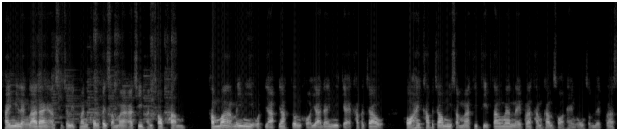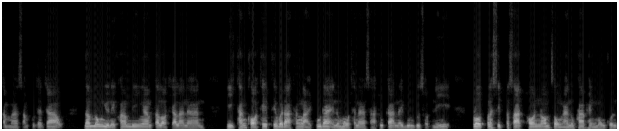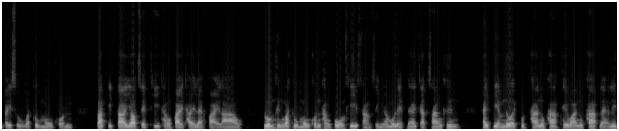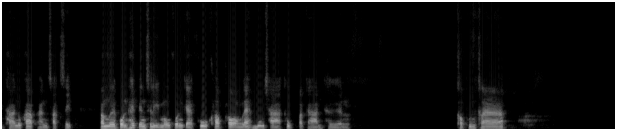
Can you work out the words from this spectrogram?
ให้มีแหล่งรายได้อันสุจริตมั่นคงเป็นสัมมาอาชีพอันชอบธรรมคำว่าไม่มีอดอยากยากจนขออย่าได้มีแก่ข้าพเจ้า ขอให้ข้าพเจ้ามีสัมมาทิฏฐิตั้งมั่นในพระธรรมคำสอนแห่งองค์สมเด็จพระสัมมาสัมพุทธเจ้าดำรงอยู่ในความดีงามตลอดกาลนาน อีกทั้งขอเทพเทวดาทั้งหลายผู้ได้อนุโมทนาสาธุการในบุญกุศลนี้ โปรดประสิทธิ์ประสาทพรน้อมส่งอนุภาพแห่งมงคลไปสู่วัตถุมงคล พระปิตายอดเศรษฐีทั้งฝ่ายไทยและฝ่ายลาว รวมถึงวัตถุมงคลทั้งปวงที่สามสิงห์อมูเลตได้จัดสร้างขึ้น ให้เปี่ยมด้วยพุทธานุภาพเทวานุภาพ และฤทธานุภาพอันศักดิ์สิทธิ์อำนวยผลให้เป็นสิริมงคลแก่ผู้ครอบครองและบูชาทุกประการเทิน ขอบคุณครับ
